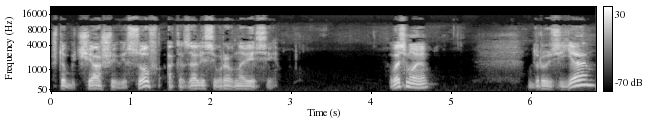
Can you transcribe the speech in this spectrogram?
чтобы чаши весов оказались в равновесии? Восьмое. Друзья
